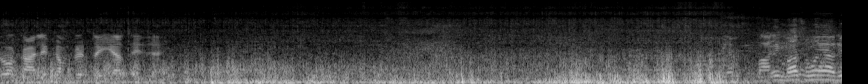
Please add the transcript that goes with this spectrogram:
જો કાલે કમ્પ્લીટ તૈયાર થઈ જાય. મારી મસ્ત હોય યાર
